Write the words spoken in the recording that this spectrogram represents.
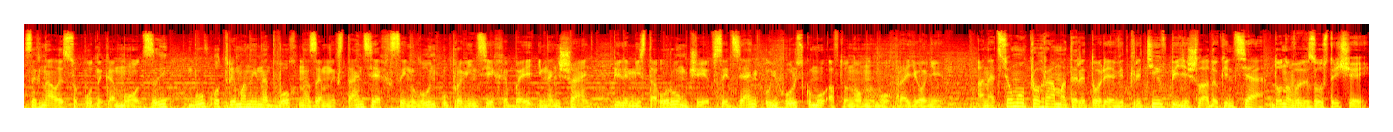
Сигнали з супутника Мо-Цзи був отриманий на двох наземних станціях Синь-Лунь у провінції Хебей і Наньшань біля міста Урумчі в Сидзянь Уйгурському автономному районі. А на цьому програма Територія відкриттів підійшла до кінця. До нових зустрічей.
